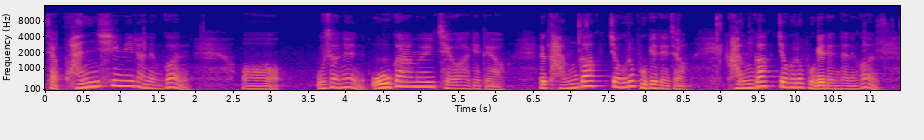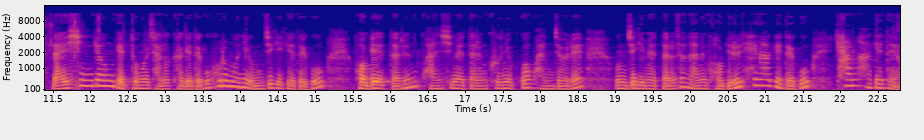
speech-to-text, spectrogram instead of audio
자, 관심이라는 건 어, 우선은 오감을 제어하게 돼요. 감각적으로 보게 되죠. 감각적으로 보게 된다는 건 나의 신경계통을 자극하게 되고 호르몬이 움직이게 되고 거기에 따른 관심에 따른 근육과 관절의 움직임에 따라서 나는 거기를 행하게 되고 향하게 돼요.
